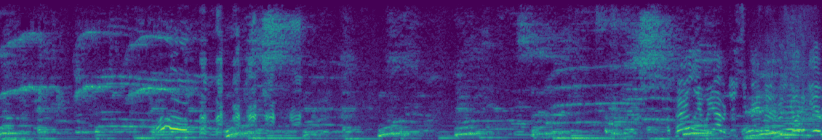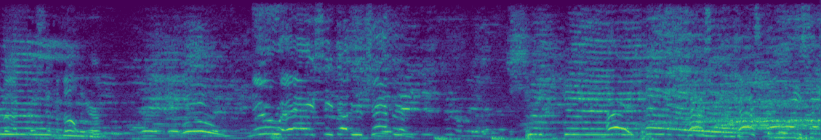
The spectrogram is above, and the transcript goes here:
Oh, Apparently, we have a disagreement who's going to give uh, Christian the belt here. new AACW champion. Hey, Kash, Kash, go away, say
